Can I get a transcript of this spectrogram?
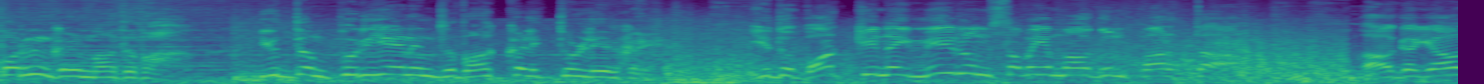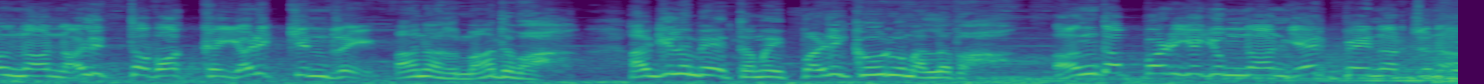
பொருங்கள் மாதவா யுத்தம் புரியேன் என்று வாக்களித்துள்ளீர்கள். இது வாக்கினை மீறும் சமயமாகும் பார்த்தா. ஆகையால் நான் அளித்த வாக்கை அளிக்கின்றேன் ஆனால் மாதவா அகிலமே தம்மை பழி கூறும் அல்லவா? அந்த பழியையும் நான் ஏற்பேன் அர்ஜுனா.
